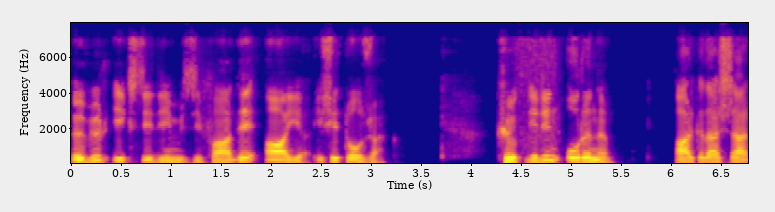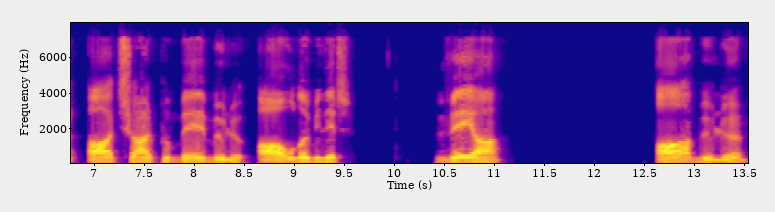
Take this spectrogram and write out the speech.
Öbür x dediğimiz ifade a'ya eşit olacak. Köklerin oranı arkadaşlar a çarpı b bölü a olabilir veya a bölü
